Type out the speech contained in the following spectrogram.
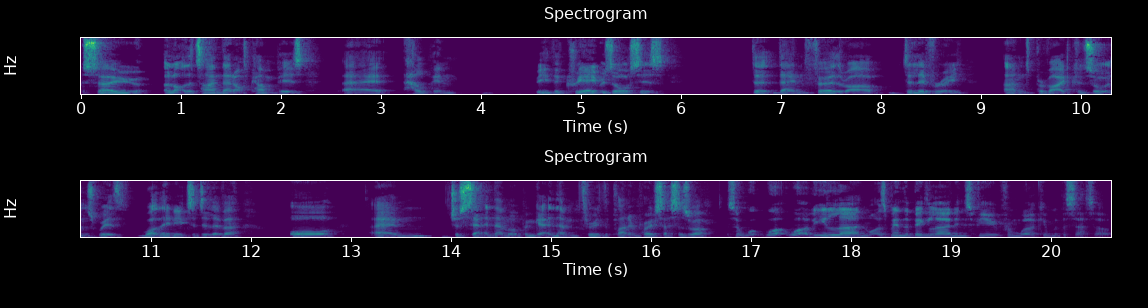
So a lot of the time, then off camp is uh, helping either create resources that then further our delivery and provide consultants with what they need to deliver, or um, just setting them up and getting them through the planning process as well. So what, what what have you learned? What has been the big learnings for you from working with the setup?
